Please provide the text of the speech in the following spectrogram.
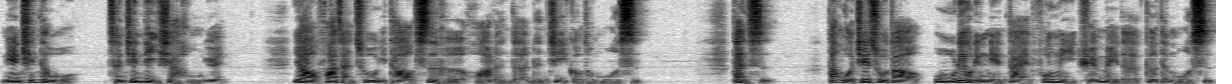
年轻的我曾经立下宏愿，要发展出一套适合华人的人际沟通模式。但是，当我接触到五六零年代风靡全美的戈登模式，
